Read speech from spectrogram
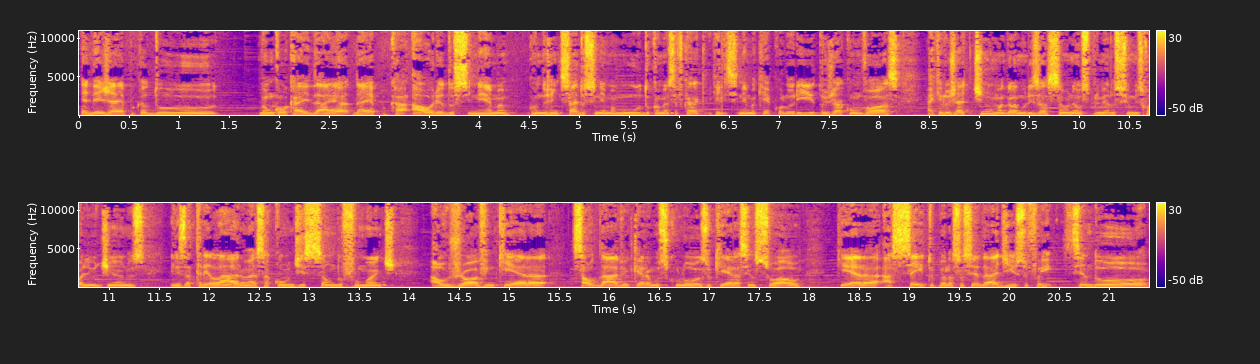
É desde a época do, Vamos colocar aí, da, da época áurea do cinema, quando a gente sai do cinema mudo, começa a ficar aquele cinema que é colorido, já com voz, aquilo já tinha uma glamorização, né? Os primeiros filmes hollywoodianos, eles atrelaram essa condição do fumante ao jovem que era saudável, que era musculoso, que era sensual, que era aceito pela sociedade, e isso foi sendo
